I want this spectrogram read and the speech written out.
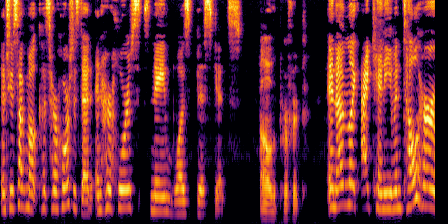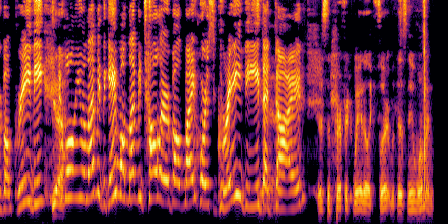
and she was talking about because her horse is dead, and her horse's name was Biscuits. oh, the perfect. And I'm like, I can't even tell her about Gravy. Yeah. It won't even let me. The game won't let me tell her about my horse Gravy Yeah. that died. It was the perfect way to like flirt with this new woman.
